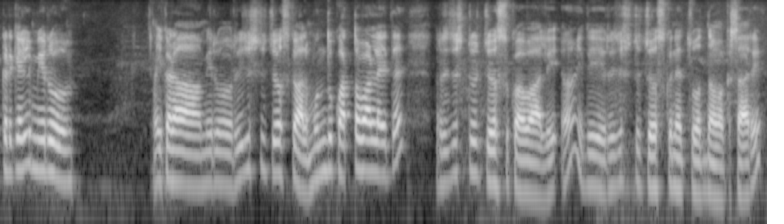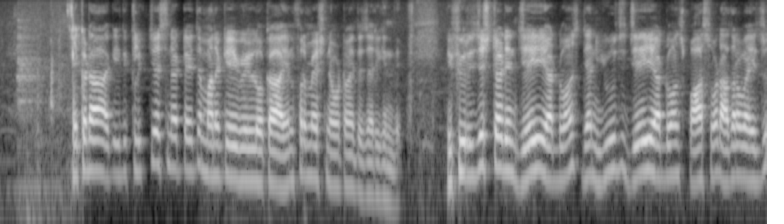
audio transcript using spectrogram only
ఇక్కడికి వెళ్ళి మీరు ఇక్కడ మీరు రిజిస్టర్ చేసుకోవాలి. ముందు కొత్త వాళ్ళు అయితే రిజిస్టర్ చేసుకోవాలి. ఇది రిజిస్టర్ చేసుకునేది చూద్దాం ఒకసారి. ఇక్కడ ఇది క్లిక్ చేసినట్టయితే మనకి వీళ్ళు ఒక ఇన్ఫర్మేషన్ ఇవ్వటం అయితే జరిగింది. If you registered in JEE advance then use JEE advance password otherwise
